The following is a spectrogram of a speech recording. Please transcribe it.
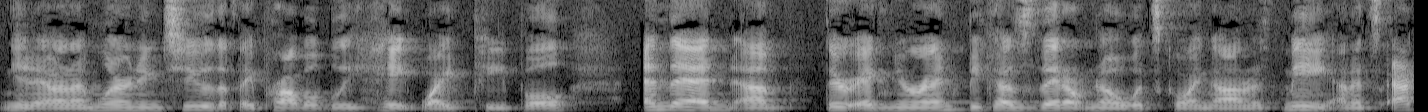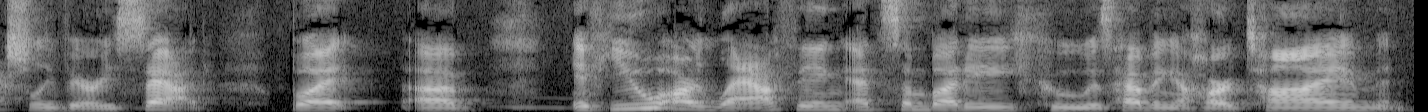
you know and I'm learning too that they probably hate white people. And then um, they're ignorant because they don't know what's going on with me. And it's actually very sad. But uh, if you are laughing at somebody who is having a hard time, and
